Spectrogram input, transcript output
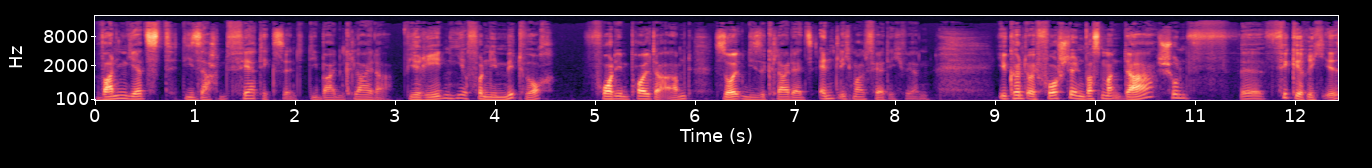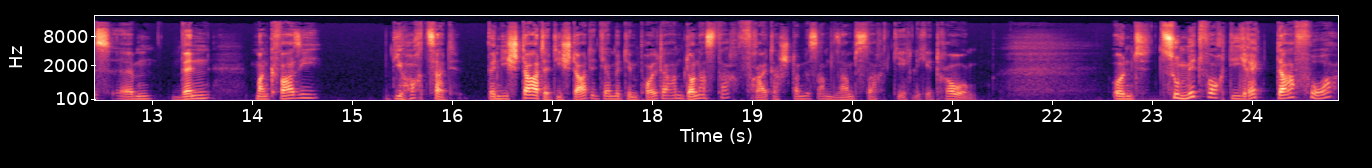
wann jetzt die Sachen fertig sind, die beiden Kleider. Wir reden hier von dem Mittwoch vor dem Polterabend, sollten diese Kleider jetzt endlich mal fertig werden. Ihr könnt euch vorstellen, was man da schon äh, fickerig ist, ähm, wenn man quasi die Hochzeit, wenn die startet. Die startet ja mit dem Polterabend Donnerstag, Freitag Standesamt, Samstag kirchliche Trauung. Und zum Mittwoch direkt davor,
